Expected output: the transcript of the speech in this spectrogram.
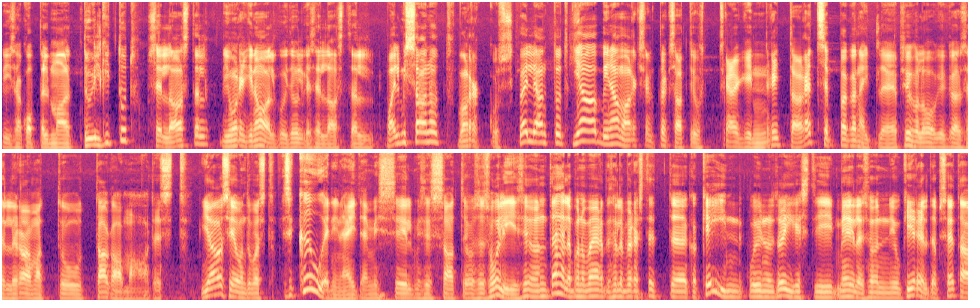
Liisa Koppelmaa tõlgitud sel aastal, nii originaal kui tõlge sel aastal valmis saanud, Varrakus välja antud. Ja mina, Marek Sandberg, saatejuht, räägin Rita Rätsepaga, näitleja ja psühholoogiga selle raamatu tagamaadest ja seonduvast. see Cohen'i näide, mis eelmises saate osas oli, see on tähelepanuväärne, sellepärast et äh, ka Kein, kui nüüd õigesti meeles on, ju kirjeldab seda,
